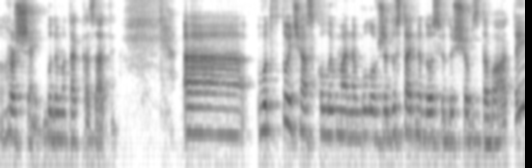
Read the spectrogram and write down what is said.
грошей, будемо так казати. Е, от в той час, коли в мене було вже достатньо досвіду, щоб здавати,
